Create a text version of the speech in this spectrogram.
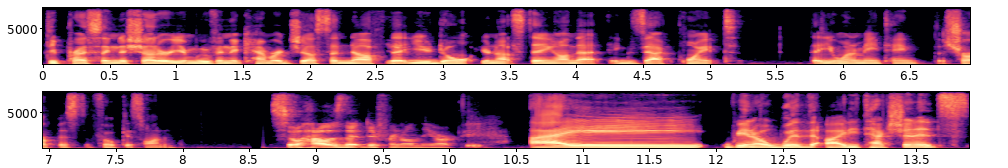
depressing the shutter, you're moving the camera just enough yep. that you don't, you're not staying on that exact point that you want to maintain the sharpest focus on. So how is that different on the RP? I, you know, with the eye detection, it's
